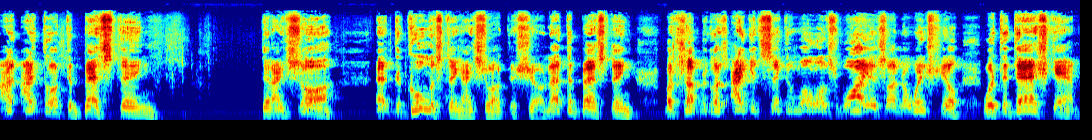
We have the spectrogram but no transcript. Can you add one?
I, I thought the best thing that I saw, uh, the coolest thing I saw at the show. Not the best thing, but something because I get sick of all those wires on the windshield with the dash cam.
